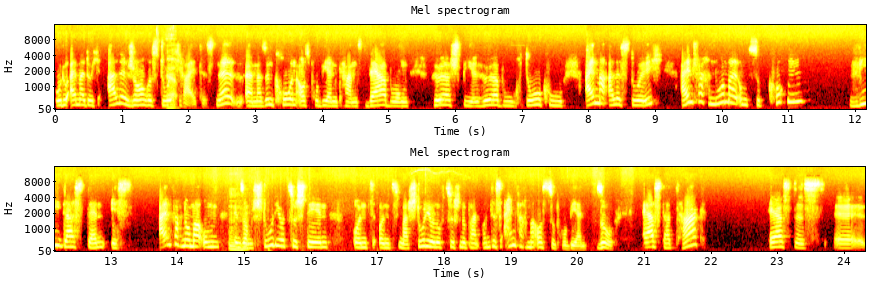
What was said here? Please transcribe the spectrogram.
wo du einmal durch alle Genres durchreitest, ja. ne? einmal synchron ausprobieren kannst, Werbung, Hörspiel, Hörbuch, Doku, einmal alles durch, einfach nur mal um zu gucken, wie das denn ist. Einfach nur mal, um mhm. in so einem Studio zu stehen und, und mal Studioluft zu schnuppern und es einfach mal auszuprobieren. So, erster Tag, erstes, äh,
